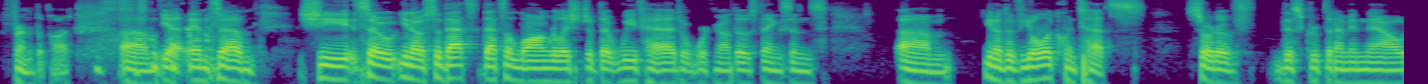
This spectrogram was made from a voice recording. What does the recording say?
friend of the pod. Um, yeah. And, um, she so you know so that's that's a long relationship that we've had working on those things and um you know the viola quintets sort of this group that i'm in now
